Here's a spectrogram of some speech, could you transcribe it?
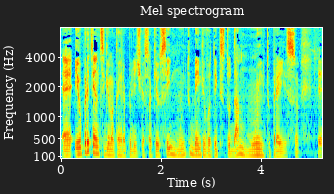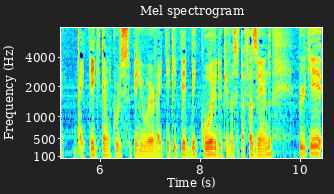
É, eu pretendo seguir uma carreira política, só que eu sei muito bem que eu vou ter que estudar muito para isso. É, vai ter que ter um curso superior, vai ter que ter decoro do que você está fazendo. Porque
